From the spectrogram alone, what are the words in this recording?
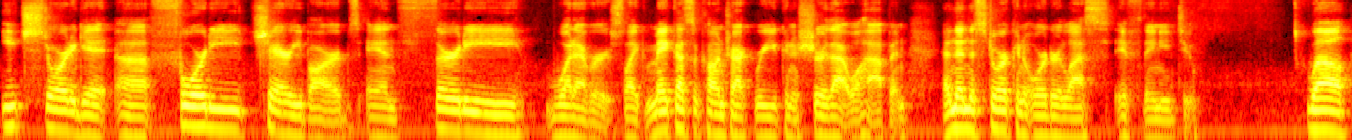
each store to get uh, 40 cherry barbs and 30 whatevers. Like make us a contract where you can assure that will happen. And then the store can order less if they need to. Well,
